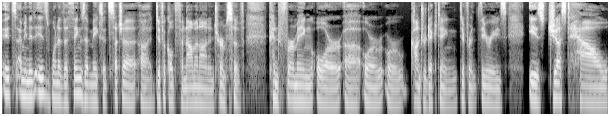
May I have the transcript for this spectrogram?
It's, I mean, it is one of the things that makes it such a, a difficult phenomenon in terms of confirming or uh, or or contradicting different theories. Is just how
